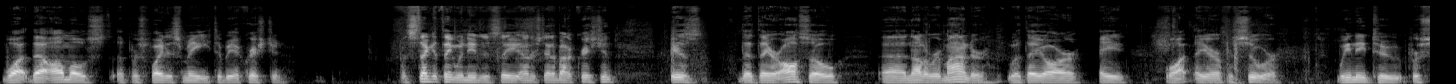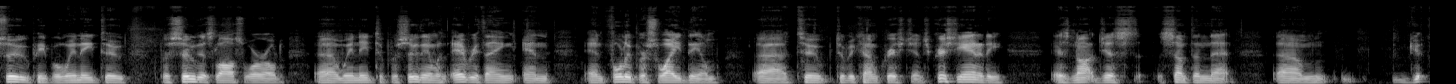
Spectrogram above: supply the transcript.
what thou almost persuadest me to be a Christian. The second thing we need to see understand about a Christian is that they are also uh, not a reminder, but they are a what? They are a pursuer. We need to pursue people. We need to pursue this lost world. Uh, we need to pursue them with everything and and fully persuade them uh, to to become Christians. Christianity is not just something that um, good,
